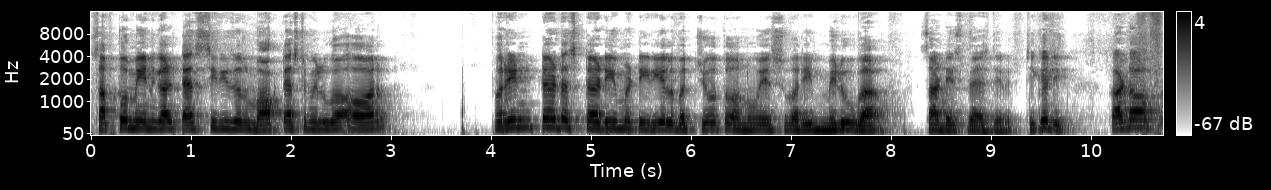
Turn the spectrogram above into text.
ਸਭ ਤੋਂ ਮੇਨ ਗੱਲ ਟੈਸਟ ਸੀਰੀਜ਼ ਔਰ ਮੌਕ ਟੈਸਟ ਮਿਲੂਗਾ, ਔਰ ਪ੍ਰਿੰਟਡ ਸਟੱਡੀ ਮਟੀਰੀਅਲ ਬੱਚਿਓ ਤੁਹਾਨੂੰ ਇਸ ਵਾਰੀ ਮਿਲੂਗਾ ਸਾਡੇ ਇਸ ਬੈਚ ਦੇ ਵਿੱਚ, ਠੀਕ ਹੈ ਜੀ। ਕੱਟ ਆਫ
